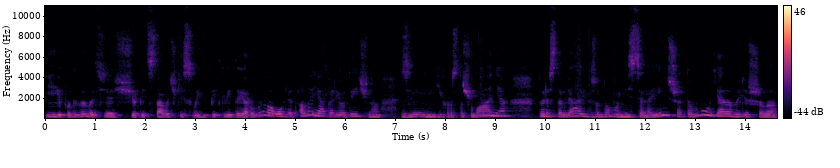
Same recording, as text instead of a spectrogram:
І подивилася, що підставочки свої під квіти я робила огляд, але я періодично змінюю їх розташування, переставляю з одного місця на інше. Тому я вирішила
